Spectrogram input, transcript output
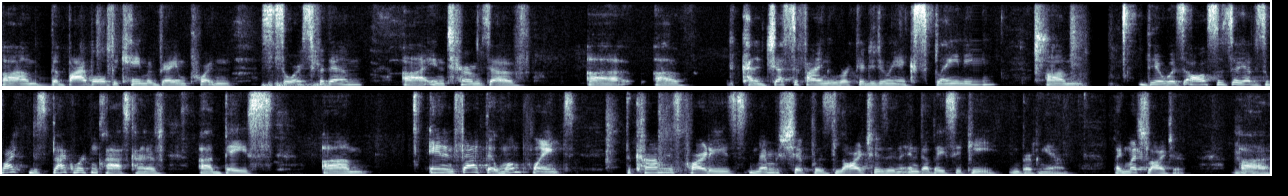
Um, the Bible became a very important source for them uh, in terms of uh, of kind of justifying the work that they're doing, explaining. Um, there was also so you have this white, this black working class kind of uh, base, um, and in fact, at one point, the Communist Party's membership was larger than NAACP in Birmingham, like much larger. Uh,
